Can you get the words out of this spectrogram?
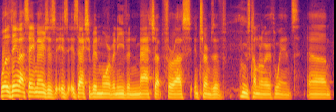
Well, the thing about St. Mary's is, is, is actually been more of an even matchup for us in terms of who's coming away with wins. Um,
